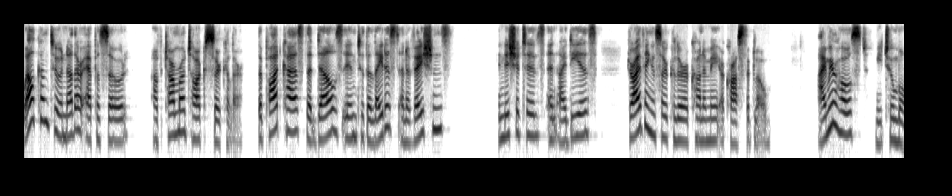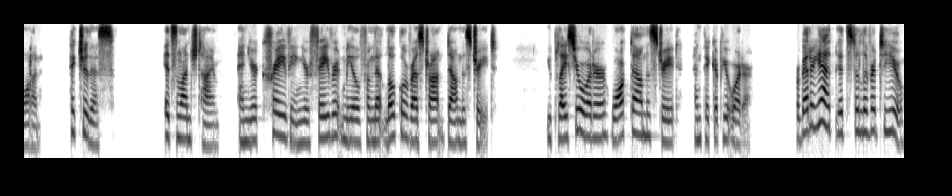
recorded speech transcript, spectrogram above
Welcome to another episode of Tomra Talks Circular, the podcast that delves into the latest innovations, initiatives, and ideas driving a circular economy across the globe. I'm your host, Mitu Moran. Picture this it's lunchtime, and you're craving your favorite meal from that local restaurant down the street. You place your order, walk down the street, and pick up your order. Or better yet, it's delivered to you.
